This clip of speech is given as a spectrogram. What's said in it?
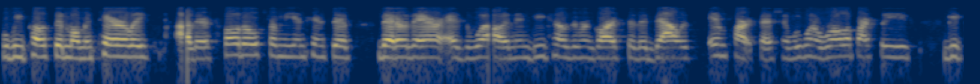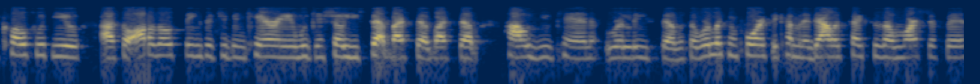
will be posted momentarily. Uh, there's photos from the intensive that are there as well, and then details in regards to the Dallas Impart session. We want to roll up our sleeves, get close with you, uh, so all of those things that you've been carrying, we can show you step by step by step how you can release them. So we're looking forward to coming to Dallas, Texas on March the 5th.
